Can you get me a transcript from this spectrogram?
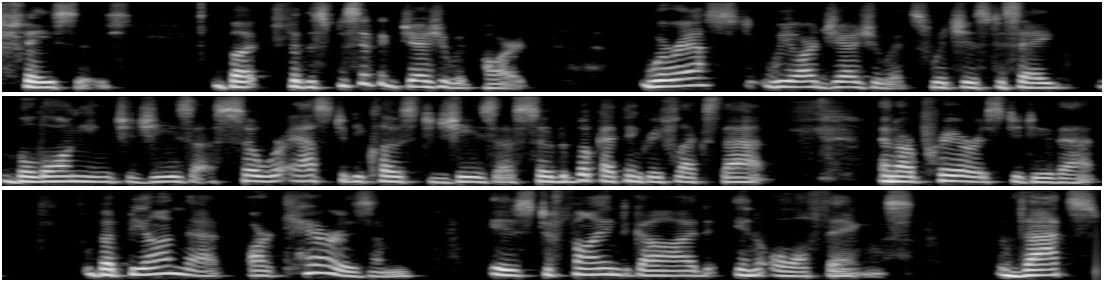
faces. But for the specific Jesuit part, we're asked, we are Jesuits, which is to say, belonging to Jesus. So we're asked to be close to Jesus. So the book, I think, reflects that. And our prayer is to do that. But beyond that, our charism is to find God in all things. That's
